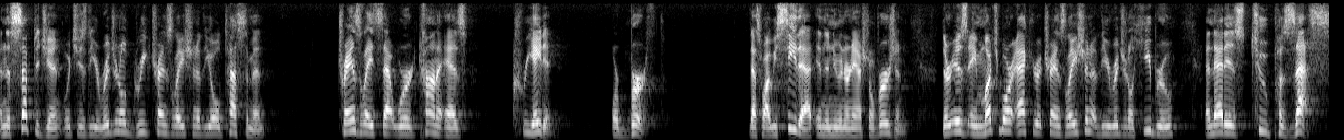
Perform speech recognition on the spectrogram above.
And the Septuagint, which is the original Greek translation of the Old Testament, translates that word kana as created or birthed. That's why we see that in the New International Version. There is a much more accurate translation of the original Hebrew, and that is to possess.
